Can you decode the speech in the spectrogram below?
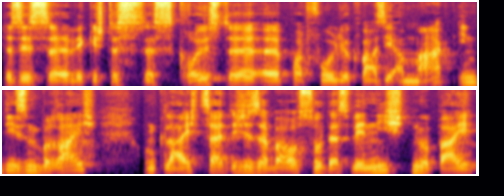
Das ist äh, wirklich das, das größte äh, Portfolio quasi am Markt in diesem Bereich. Und gleichzeitig ist aber auch so, dass wir nicht nur bei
